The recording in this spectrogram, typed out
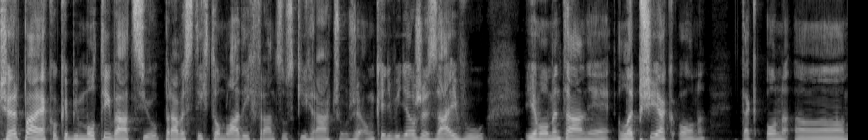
čerpá ako keby motiváciu práve z týchto mladých francúzskych hráčov. Že on keď videl, že Zajvu je momentálne lepší jak on, tak on uh,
